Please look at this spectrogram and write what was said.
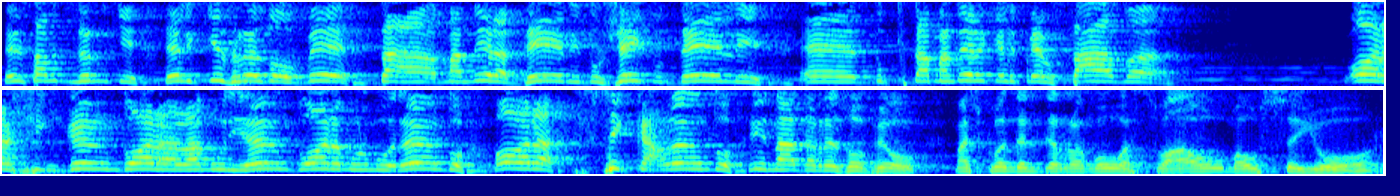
Ele estava dizendo que ele quis resolver da maneira dele, do jeito dele, é, do, da maneira que ele pensava. Ora xingando, ora lamuriando, ora murmurando, ora se calando e nada resolveu mas quando ele derramou a sua alma ao Senhor,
